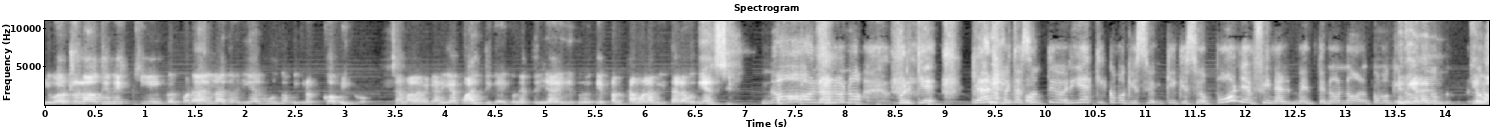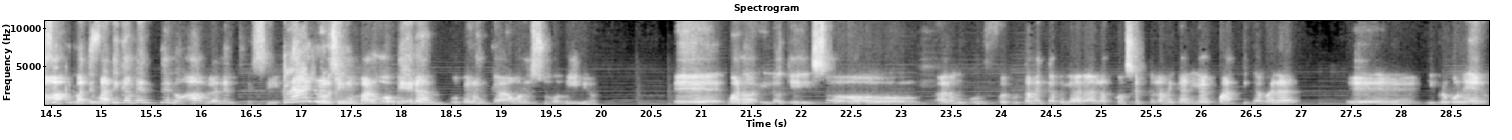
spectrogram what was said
y por otro lado tienes que incorporar la teoría del mundo microscópico, se llama la mecánica cuántica, y con esto ya yo creo que espantamos la mitad de la audiencia. No, no, no, no, porque claro, pues estas son teorías que como que se, que, que se oponen finalmente, no, no, como que, que, no, tienen, no, que no, matemáticamente no hablan entre sí, claro, pero sin embargo operan, operan cada uno en su dominio. Eh, bueno, y lo que hizo Alan Guth fue justamente apelar a los conceptos de la mecánica cuántica para eh, y proponer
